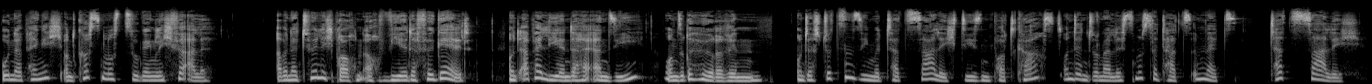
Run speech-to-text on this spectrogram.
Unabhängig und kostenlos zugänglich für alle. Aber natürlich brauchen auch wir dafür Geld und appellieren daher an Sie, unsere Hörerinnen. Unterstützen Sie mit Taz Zahlig diesen Podcast und den Journalismus der Taz im Netz. Taz Zahlig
